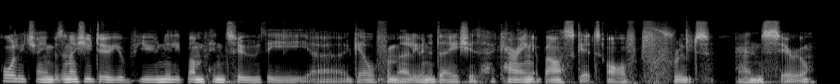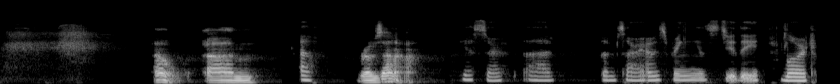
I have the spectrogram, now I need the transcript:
poorly chambers, and as you do, you, you nearly bump into the uh, girl from earlier in the day. She's carrying a basket of fruit and cereal. Oh, um, Oh. Rosanna, Yes, sir. Uh, I'm sorry, I was bringing this to the Lord.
